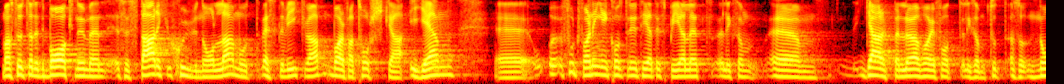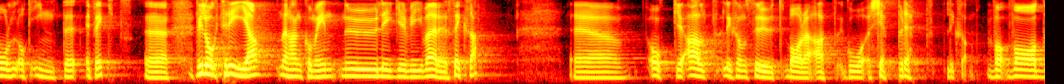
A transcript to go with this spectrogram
Man studsade tillbaka nu med en stark 7-0 mot Västervik, va? bara för att torska igen. Eh, fortfarande ingen kontinuitet i spelet. Liksom, eh, Garpenlöv har ju fått liksom, alltså, noll och inte effekt. Eh, vi låg trea när han kom in. Nu ligger vi, vad är det, sexa? Eh, och allt liksom ser ut bara att gå käpprätt. Liksom. Vad, vad,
